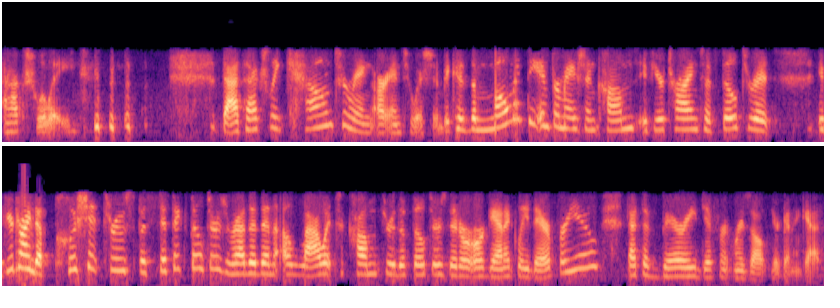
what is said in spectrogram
actually. that's actually countering our intuition because the moment the information comes, if you're trying to filter it, if you're trying to push it through specific filters rather than allow it to come through the filters that are organically there for you, that's a very different result you're going to get.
